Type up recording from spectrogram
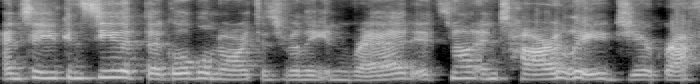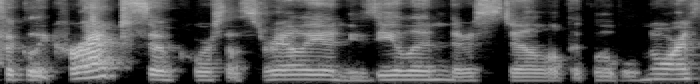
And so you can see that the global north is really in red. It's not entirely geographically correct. So of course, Australia, New Zealand, there's still the global north,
